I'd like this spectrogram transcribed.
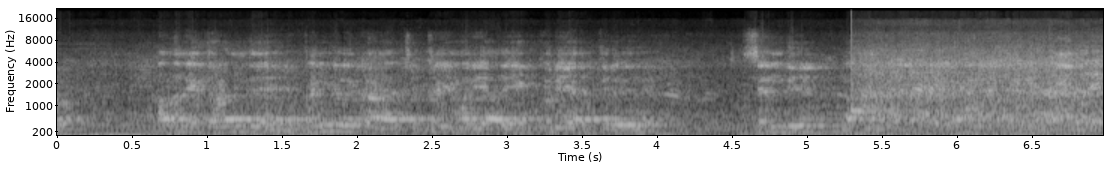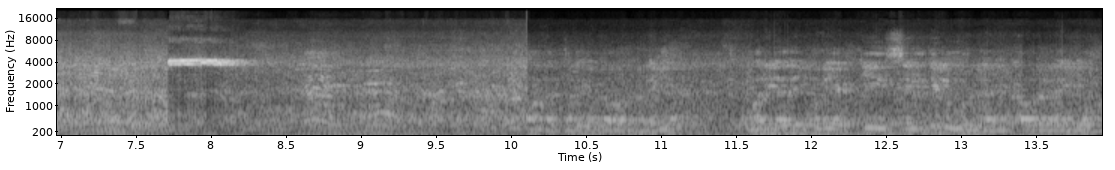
இருக்கின்றோம் அதனைத் தொடர்ந்து பெண்களுக்கான சுற்றை மரியாதைக்குரிய திரு செந்தில் தலைவர் அவர்களையும் மரியாதைக்குரிய டி செந்தில் முருகன் அவர்களையும்.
